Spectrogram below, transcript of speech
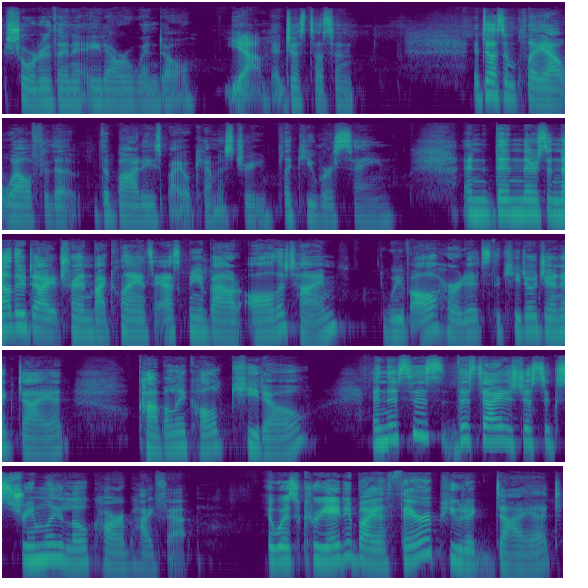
shorter than an eight hour window. Yeah. It just doesn't. It doesn't play out well for the, the body's biochemistry, like you were saying. And then there's another diet trend my clients ask me about all the time. We've all heard it. It's the ketogenic diet, commonly called keto. And this is this diet is just extremely low carb, high fat. It was created by a therapeutic diet.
